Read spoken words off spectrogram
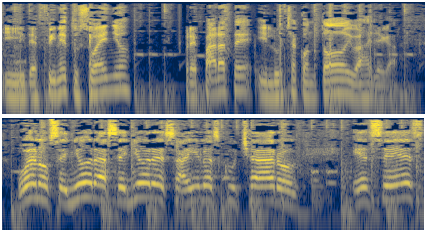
Y define tu sueño, prepárate y lucha con todo y vas a llegar. Bueno, señoras, señores, ahí lo escucharon. Ese es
